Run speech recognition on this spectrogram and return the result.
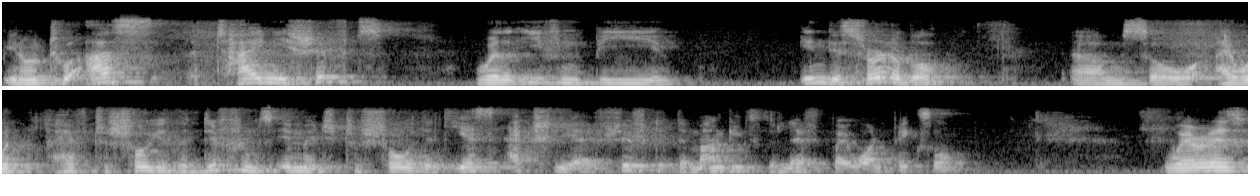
you know, to us, tiny shifts will even be indiscernible. Um, so I would have to show you the difference image to show that yes, actually I've shifted the monkey to the left by one pixel. Whereas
